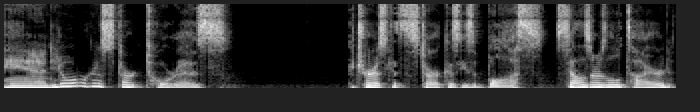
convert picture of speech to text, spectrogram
And you know what? We're going to start Torres. Contreras gets the start because he's a boss. Salazar's a little tired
